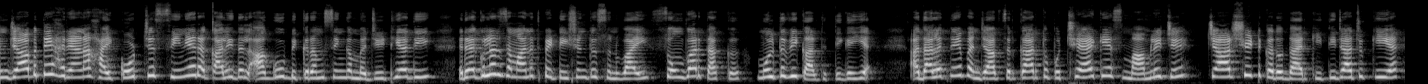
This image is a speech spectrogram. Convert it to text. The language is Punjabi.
ਪੰਜਾਬ ਤੇ ਹਰਿਆਣਾ ਹਾਈ ਕੋਰਟ 'ਚ ਸੀਨੀਅਰ ਅਕਾਲੀ ਦਲ ਆਗੂ ਬਿਕਰਮ ਸਿੰਘ ਮਜੀਠੀਆ ਦੀ ਰੈਗੂਲਰ ਜ਼ਮਾਨਤ ਪਟੀਸ਼ਨ ਤੇ ਸੁਣਵਾਈ ਸੋਮਵਾਰ ਤੱਕ ਮੁਲਤਵੀ ਕਰ ਦਿੱਤੀ ਗਈ ਹੈ। ਅਦਾਲਤ ਨੇ ਪੰਜਾਬ ਸਰਕਾਰ ਤੋਂ ਪੁੱਛਿਆ ਹੈ ਕਿ ਇਸ ਮਾਮਲੇ 'ਚ ਚਾਰਜਸ਼ੀਟ ਕਦੋਂ ਦਾਇਰ ਕੀਤੀ ਜਾ ਚੁੱਕੀ ਹੈ।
